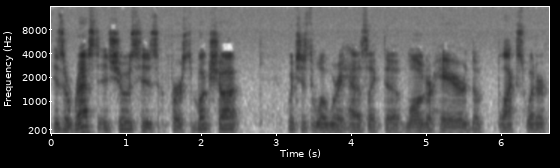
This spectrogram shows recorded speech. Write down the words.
His arrest, it shows his first mugshot, which is the one where he has like the longer hair, the black sweater.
